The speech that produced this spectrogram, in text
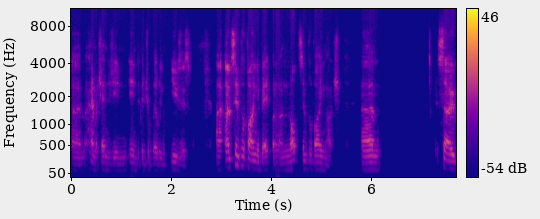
um, how much energy an individual building uses. Uh, I'm simplifying a bit, but I'm not simplifying much. Um, so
